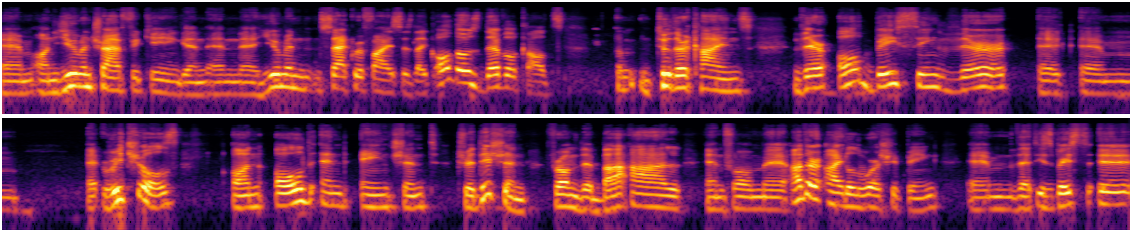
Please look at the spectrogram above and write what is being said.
um, on human trafficking and and uh, human sacrifices like all those devil cults um, to their kinds they're all basing their uh, um, rituals on old and ancient tradition from the Baal and from uh, other idol worshipping um, that is based uh,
